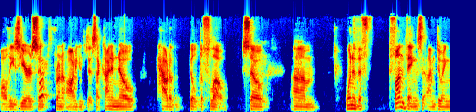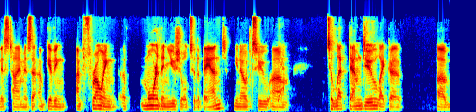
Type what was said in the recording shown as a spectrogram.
all these years in front of audiences, I kind of know how to build the flow. So Mhm. um, one of the f- fun things that I'm doing this time is that I'm giving, I'm throwing uh more than usual to the band, you know, to um, to let them do like a, a.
